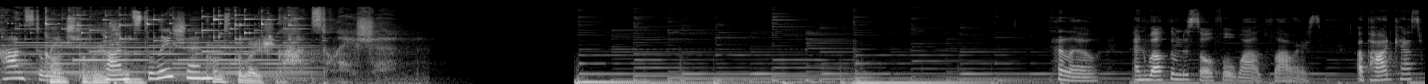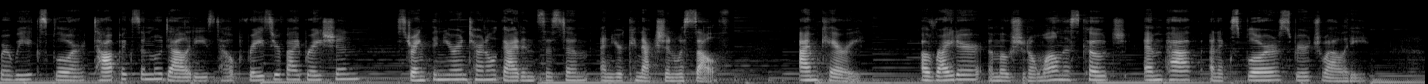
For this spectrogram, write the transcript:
Constellation. Constellation. Constellation. Constellation. Constellation. Hello, and welcome to Soulful Wildflowers, a podcast where we explore topics and modalities to help raise your vibration, strengthen your internal guidance system, and your connection with self. I'm Carrie, a writer, emotional wellness coach, empath, and explorer of spirituality.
